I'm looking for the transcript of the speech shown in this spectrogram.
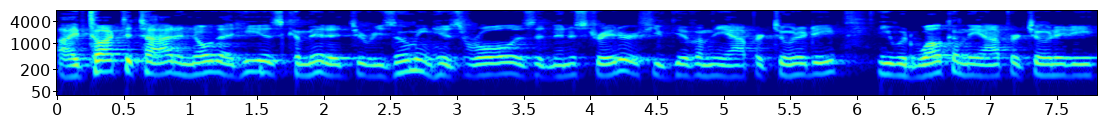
I've talked to Todd and know that he is committed to resuming his role as administrator if you give him the opportunity. He would welcome the opportunity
